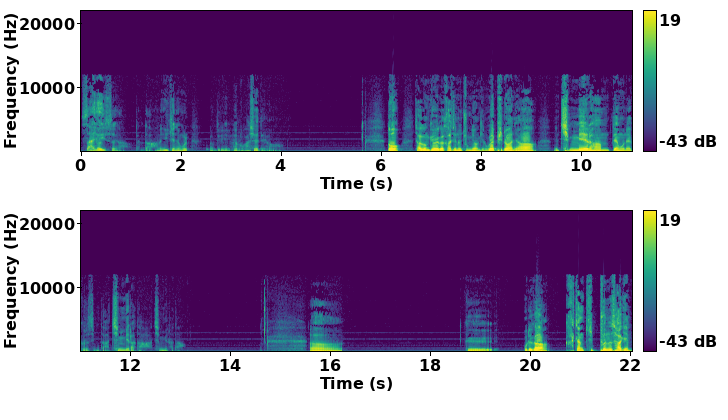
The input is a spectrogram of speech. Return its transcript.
쌓여 있어야 된다 하는 이 개념을 여러분들이 회복하셔야 돼요. 또 작은 교회가 가지는 중요한 기능 왜 필요하냐? 친밀함 때문에 그렇습니다. 친밀하다, 친밀하다. 어, 그 우리가 가장 깊은 사귐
